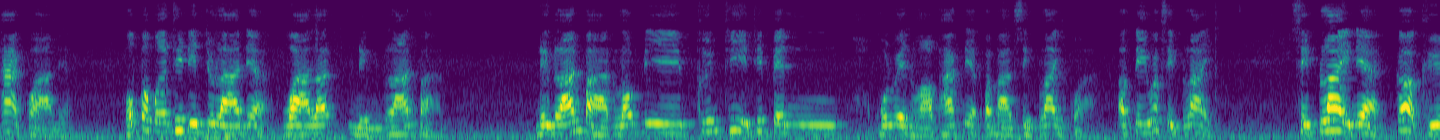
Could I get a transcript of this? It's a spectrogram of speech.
ห้ากว่าเนี่ย ผมประเมินที่ดินจุฬาเนี่ยวาละหนึ่งล้านบาทหนึ่งล้านบาทเรามีพื้นที่ที่เป็นบริเวณหอพักเนี่ยประมาณ 10 ไร่กว่า เอาตีว่า 10 ไร่ 10 ไร่เนี่ยก็คือ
